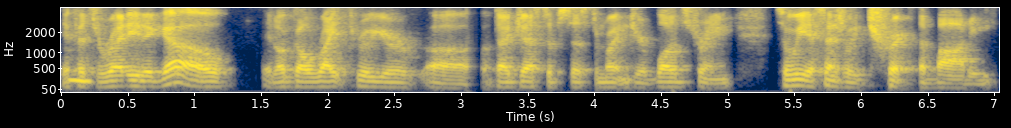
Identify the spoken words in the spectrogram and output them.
If mm. it's ready to go, it'll go right through your uh, digestive system, right into your bloodstream. So we essentially trick the body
